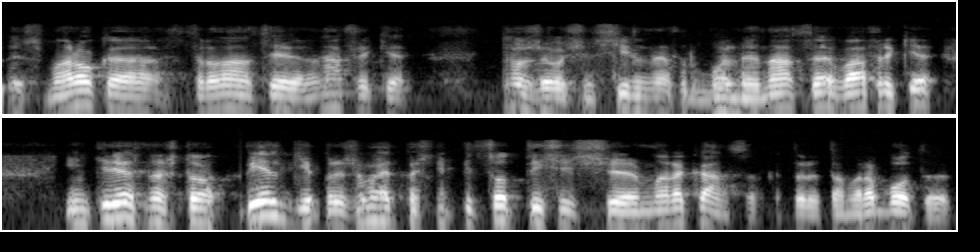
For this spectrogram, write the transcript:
То есть Марокко, страна на Северной Африке, тоже очень сильная футбольная нация в Африке. Интересно, что в Бельгии проживает почти 500 тысяч э, марокканцев, которые там работают.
